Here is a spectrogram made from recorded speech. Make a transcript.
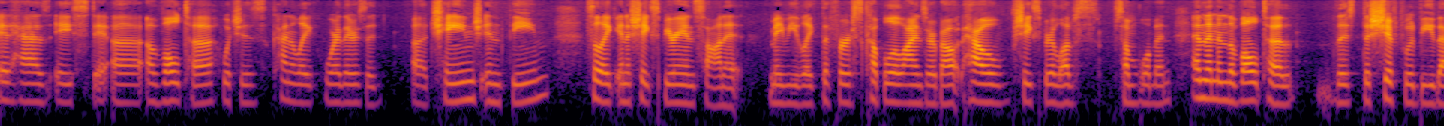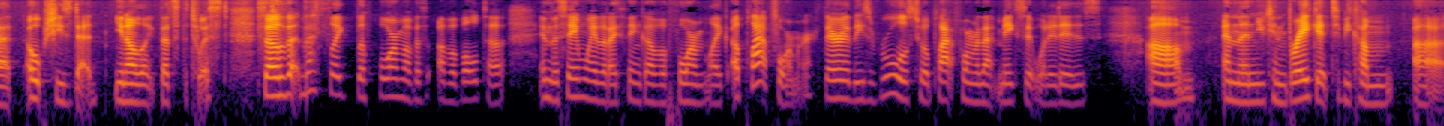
It has a, sta- uh, a volta, which is kind of like where there's a, a change in theme. So, like, in a Shakespearean sonnet, maybe like the first couple of lines are about how Shakespeare loves some woman. And then in the volta, the the shift would be that oh she's dead you know like that's the twist. So that, that's like the form of a, of a volta in the same way that i think of a form like a platformer. There are these rules to a platformer that makes it what it is um, and then you can break it to become uh,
